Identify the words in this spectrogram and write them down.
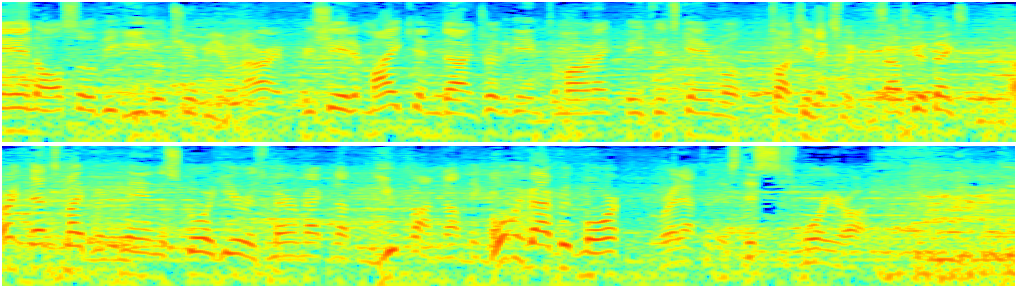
and also the Eagle Tribune. All right, appreciate it, Mike, and uh, enjoy the game tomorrow night, Patriots game. We'll talk to you next week. Sounds good. Thanks. All right, that's Mike McMahon. The score here is Merrimack nothing, UConn nothing. We'll be back with more right after this. This is Warrior Hockey.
